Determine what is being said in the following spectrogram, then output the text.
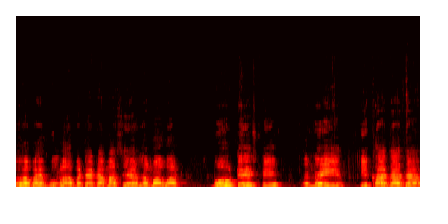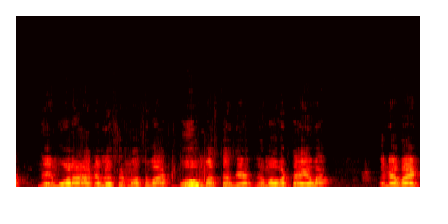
હવે ભાઈ ભૂંગળા, બટાટામાં છે જમાવટ, બહુ ટેસ્ટી, નહીં તીખા તાજા નહીં મોળા અને લસણનો સ્વાદ, બહુ મસ્ત છે, જમાવટ થાય એવા. અને ભાઈ,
